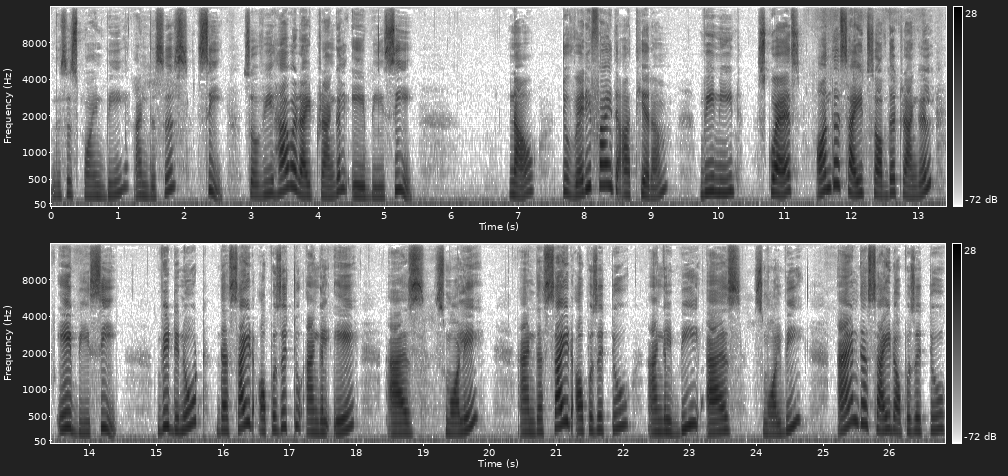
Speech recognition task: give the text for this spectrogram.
This is point B and this is C. So, we have a right triangle ABC. Now, to verify the our theorem, we need squares on the sides of the triangle ABC. We denote the side opposite to angle A as small a and the side opposite to angle B as small b and the side opposite to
